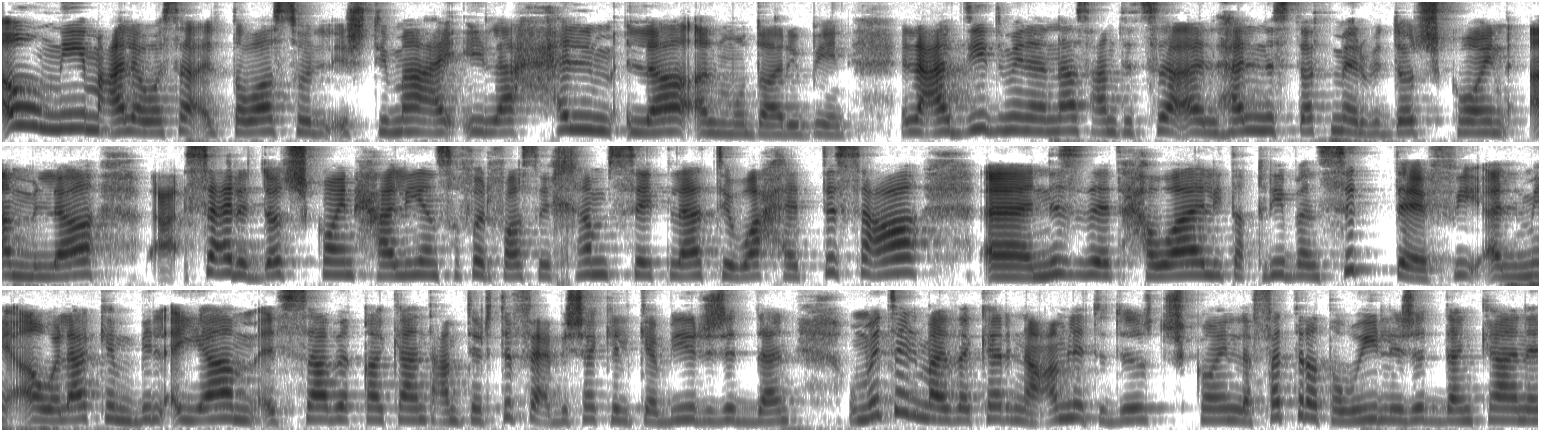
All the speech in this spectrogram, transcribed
أو ميم على وسائل التواصل الاجتماعي إلى حلم للمضاربين. العديد من الناس عم تتساءل هل نستثمر بال Dogecoin أم لا؟ سعر ال Dogecoin حاليا 0.5319 آه نزلت حوالي تقريبا 6 في المئة ولكن بالأيام السابقة كانت عم ترتفع بشكل كبير جدا. ومثل ما ذكرنا عملة الدوتش كوين لفترة طويلة جدا كانت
